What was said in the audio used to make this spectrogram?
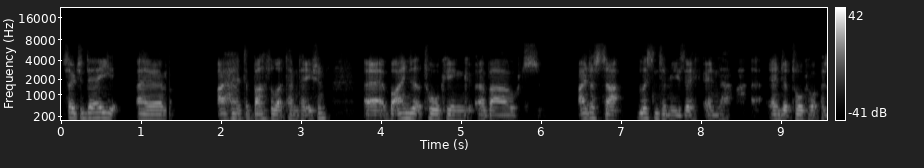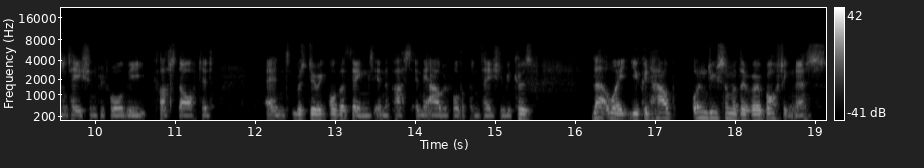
So today, um, I had to battle that temptation, uh, but I ended up talking about. I just sat, listened to music, and ended up talking about presentations before the class started, and was doing other things in the past in the hour before the presentation because that way you can help undo some of the roboticness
